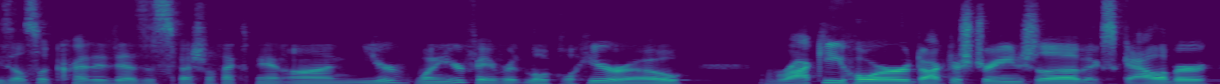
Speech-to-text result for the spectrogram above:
he's also credited as a special effects man on your one of your favorite local hero, Rocky Horror, Doctor Strangelove, Excalibur,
